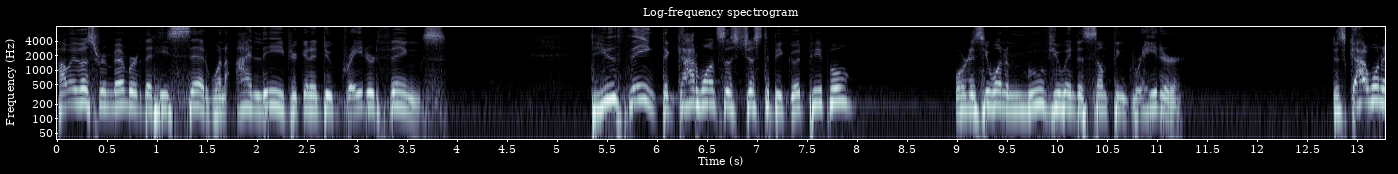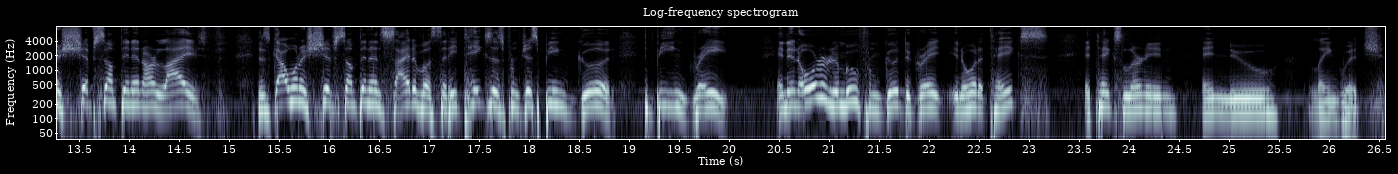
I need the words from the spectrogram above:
How many of us remember that He said, When I leave, you're going to do greater things? Do you think that God wants us just to be good people? Or does He want to move you into something greater? Does God want to shift something in our life? Does God want to shift something inside of us that He takes us from just being good to being great? And in order to move from good to great, you know what it takes? It takes learning a new language.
